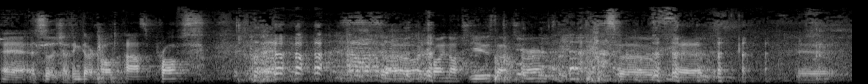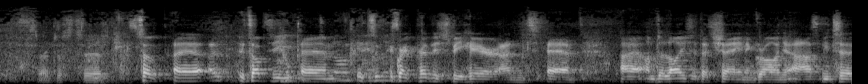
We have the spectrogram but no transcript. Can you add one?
uh, as such. I think they're called ASProfs. Profs so I try not to use that term. So, um, uh, so just to, so uh, it's obviously um, it's a great privilege to be here, and um, uh, I'm delighted that Shane and Grania asked me to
